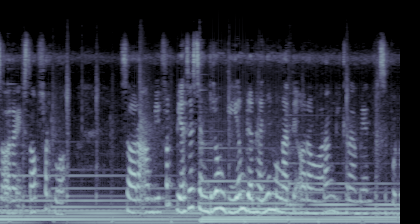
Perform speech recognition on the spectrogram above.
seorang extrovert loh. Seorang ambivert biasa cenderung diam dan hanya mengerti orang-orang di keramaian tersebut.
